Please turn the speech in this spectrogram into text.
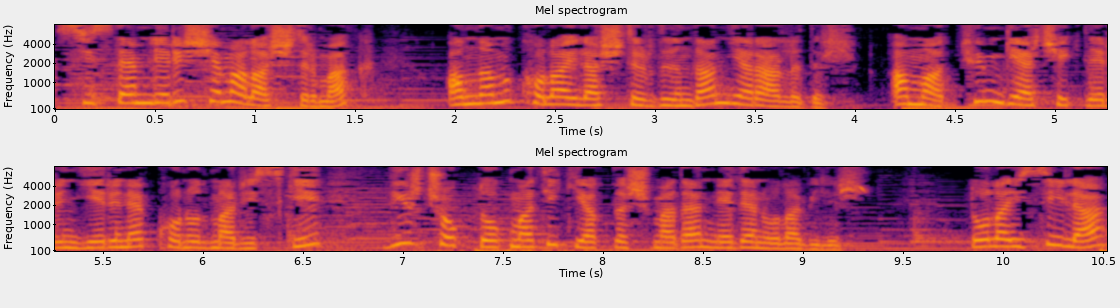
Sistemleri şemalaştırmak anlamı kolaylaştırdığından yararlıdır. Ama tüm gerçeklerin yerine konulma riski birçok dogmatik yaklaşmada neden olabilir. Dolayısıyla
